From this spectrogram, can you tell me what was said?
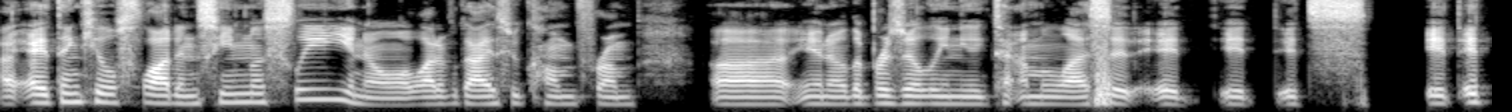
I, I, think he'll slot in seamlessly. You know, a lot of guys who come from uh you know the Brazilian league to MLS, it it, it it's it, it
